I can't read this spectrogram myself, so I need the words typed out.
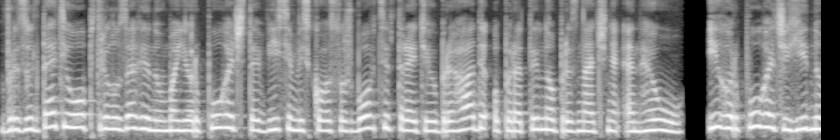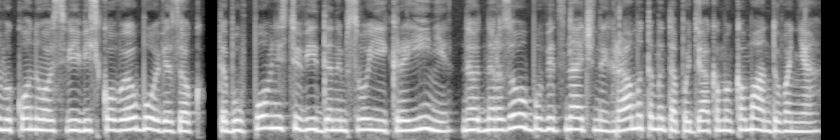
В результаті обстрілу загинув майор Пугач та вісім військовослужбовців 3-ї бригади оперативного призначення НГУ. Ігор Пугач гідно виконував свій військовий обов'язок та був повністю відданим своїй країні, неодноразово був відзначений грамотами та подяками командування.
